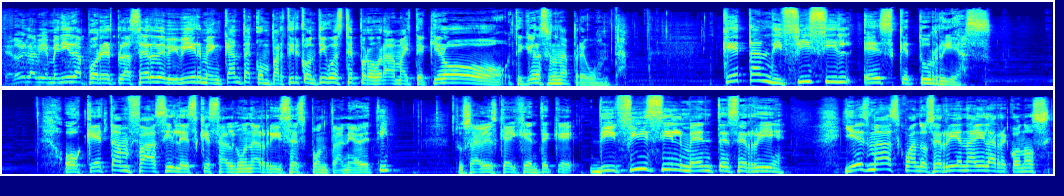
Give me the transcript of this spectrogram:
Te doy la bienvenida por el placer de vivir. Me encanta compartir contigo este programa y te quiero te quiero hacer una pregunta. ¿Qué tan difícil es que tú rías? ¿O qué tan fácil es que salga una risa espontánea de ti? Tú sabes que hay gente que difícilmente se ríe. Y es más, cuando se ríe nadie la reconoce.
